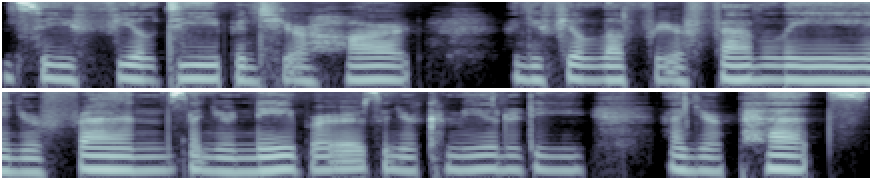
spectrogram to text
And so you feel deep into your heart and you feel love for your family and your friends and your neighbors and your community and your pets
